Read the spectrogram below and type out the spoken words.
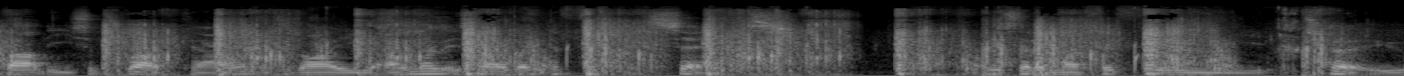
about the subscriber count because I, I noticed I went to 56 instead of my 52.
